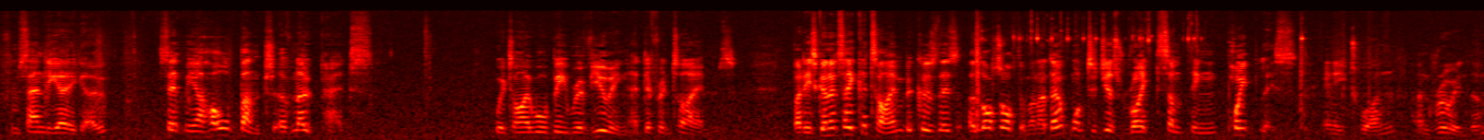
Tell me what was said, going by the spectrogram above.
from San Diego sent me a whole bunch of notepads which I will be reviewing at different times. But it's going to take a time because there's a lot of them and I don't want to just write something pointless in each one and ruin them.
